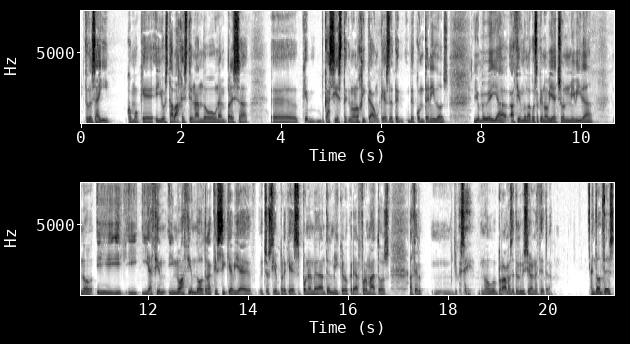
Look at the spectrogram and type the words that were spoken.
Entonces ahí, como que yo estaba gestionando una empresa eh, que casi es tecnológica, aunque es de, te- de contenidos, yo me veía haciendo una cosa que no había hecho en mi vida, ¿no? Y, y, y- y no haciendo otra que sí que había hecho siempre, que es ponerme delante del micro, crear formatos, hacer, mm, yo qué sé, ¿no? Programas de televisión, etcétera. Entonces,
